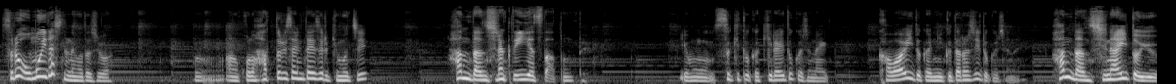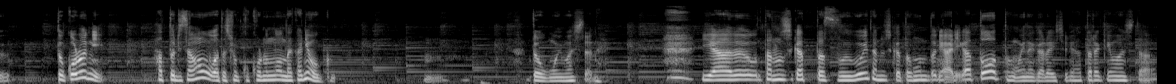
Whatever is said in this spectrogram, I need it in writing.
それを思い出してね、私は。うん、あの、この服部さんに対する気持ち判断しなくていいやつだと思って。いやもう好きとか嫌いとかじゃない。可愛いとか憎たらしいとかじゃない。判断しないというところに、服部さんを私の心の中に置く。うん。と思いましたね。いやでも楽しかった。すごい楽しかった。本当にありがとうと思いながら一緒に働きました。今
